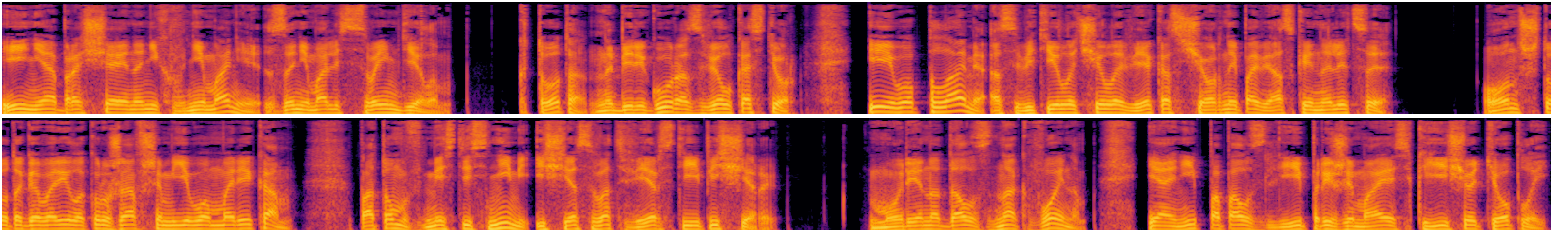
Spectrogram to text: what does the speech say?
и, не обращая на них внимания, занимались своим делом. Кто-то на берегу развел костер, и его пламя осветило человека с черной повязкой на лице. Он что-то говорил окружавшим его морякам, потом вместе с ними исчез в отверстии пещеры. Мурена дал знак воинам, и они поползли, прижимаясь к еще теплой,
